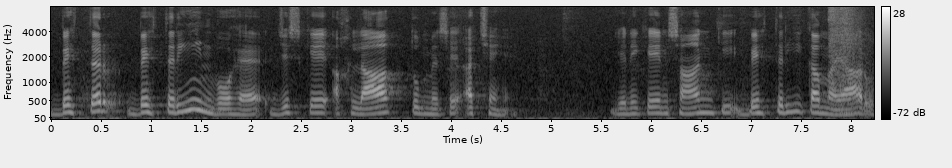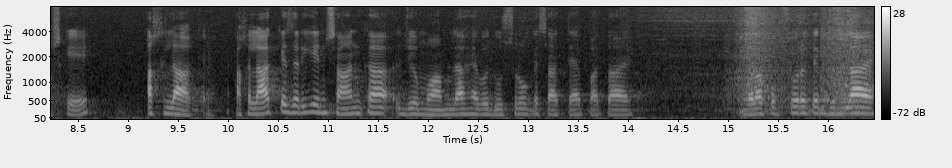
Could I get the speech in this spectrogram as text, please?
बेहतर, बेहतरीन वो है जिसके अखलाक तुम में से अच्छे हैं। यानी कि इंसान की बेहतरी का मैार उसके अखलाक है। अखलाक के ज़रिए इंसान का जो मामला है, वो दूसरों के साथ तय पाता है। बड़ा खूबसूरत एक जुमला है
